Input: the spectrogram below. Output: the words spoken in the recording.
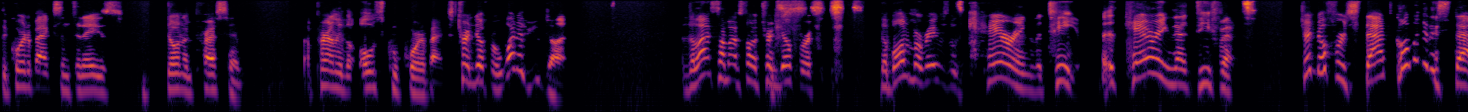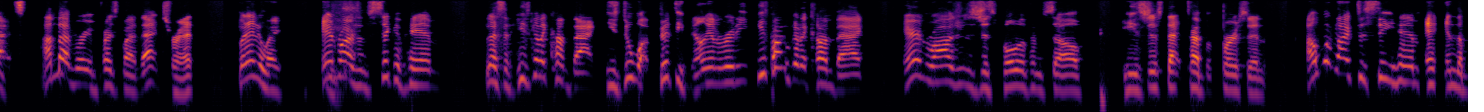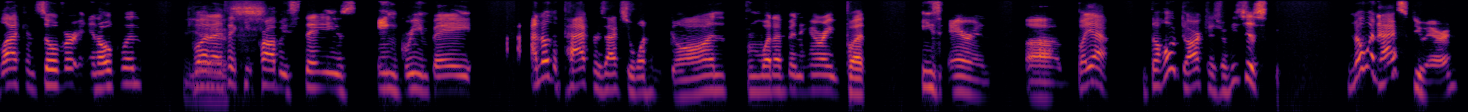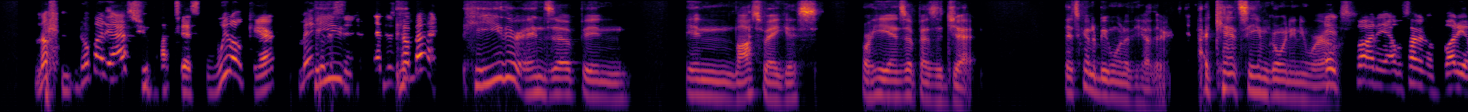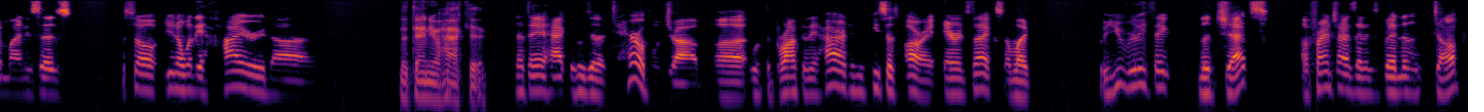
the quarterbacks in today's don't impress him apparently the old school quarterbacks. Trent Dilfer, what have you done? The last time I saw Trent Dilfer, the Baltimore Ravens was carrying the team, carrying that defense. Trent Dilfer's stats, go look at his stats. I'm not very impressed by that, Trent. But anyway, Aaron Rodgers, I'm sick of him. Listen, he's going to come back. He's due what, 50 million, Rudy? He's probably going to come back. Aaron Rodgers is just full of himself. He's just that type of person. I would like to see him in, in the black and silver in Oakland, but yes. I think he probably stays in Green Bay. I know the Packers actually want him gone from what I've been hearing, but he's Aaron. Uh, but yeah, the whole darkness room, he's just no one asked you, Aaron. No, nobody asked you about this. We don't care. Make he, a decision and just come back. He either ends up in in Las Vegas or he ends up as a Jet. It's going to be one or the other. I can't see him going anywhere else. It's funny. I was talking to a buddy of mine. He says, "So you know when they hired uh, Nathaniel Hackett, Nathaniel Hackett, who did a terrible job uh, with the Broncos, they hired him. He says, "All right, Aaron's next." I'm like, "Well, you really think the Jets, a franchise that has been in the dump,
